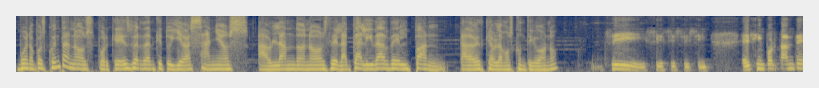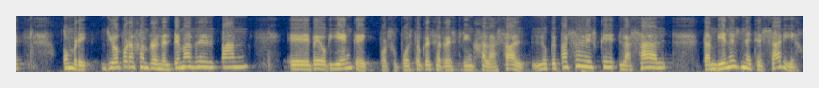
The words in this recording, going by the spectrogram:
Bueno, pues cuéntanos, porque es verdad que tú llevas años hablándonos de la calidad del pan cada vez que hablamos contigo, ¿no? Sí, sí, sí, sí, sí. Es importante. Hombre, yo, por ejemplo, en el tema del pan, eh, veo bien que, por supuesto, que se restrinja la sal. Lo que pasa es que la sal también es necesaria.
